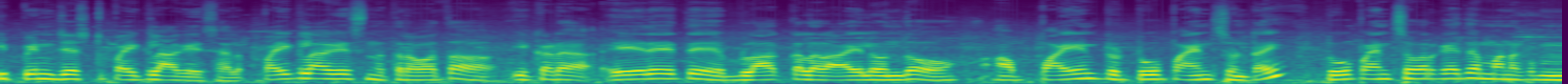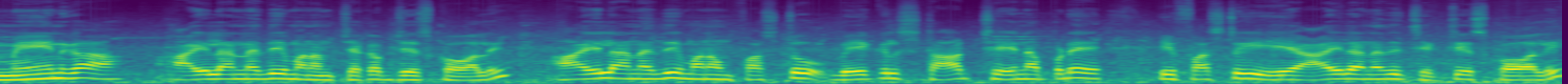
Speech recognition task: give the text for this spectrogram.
ఈ పిన్ జస్ట్ పైకి లాగేసాలి. పైకి లాగేసిన తర్వాత ఇక్కడ ఏదైతే బ్లాక్ కలర్ ఆయిల్ ఉందో ఆ పాయింట్ టూ పాయింట్స్ ఉంటాయి. టూ పాయింట్స్ వరకు అయితే మనకు మెయిన్గా ఆయిల్ అనేది మనం చెకప్ చేసుకోవాలి. ఆయిల్ అనేది మనం ఫస్ట్ వెహికల్ స్టార్ట్ చేయనప్పుడే ఈ ఫస్ట్ ఈ ఆయిల్ అనేది చెక్ చేసుకోవాలి.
